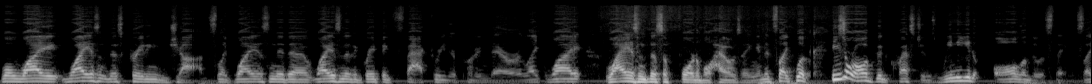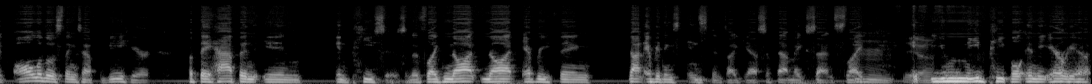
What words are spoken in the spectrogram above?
well, why why isn't this creating jobs? Like, why isn't it a why isn't it a great big factory they're putting there? Or like, why why isn't this affordable housing? And it's like, look, these are all good questions. We need all of those things. Like, all of those things have to be here, but they happen in in pieces. And it's like not not everything not everything's instant, I guess, if that makes sense. Like Mhm. it- you need people in the area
